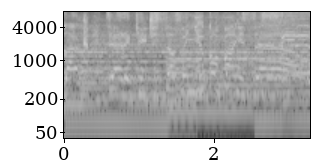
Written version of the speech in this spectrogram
luck. Dedicate yourself and you can find yourself.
